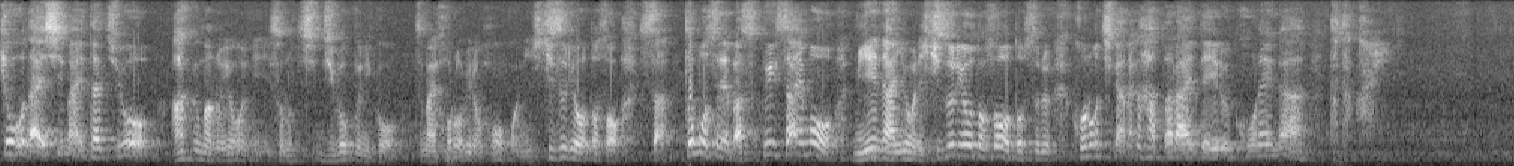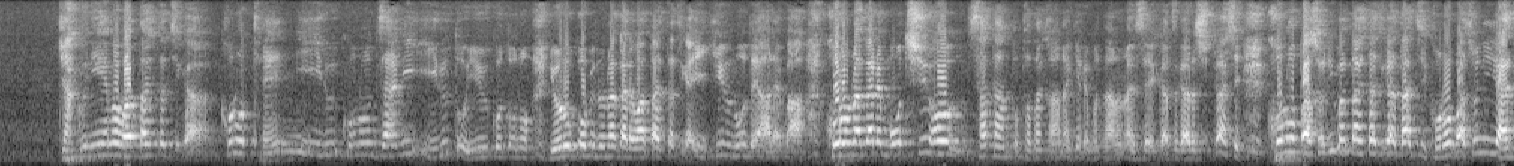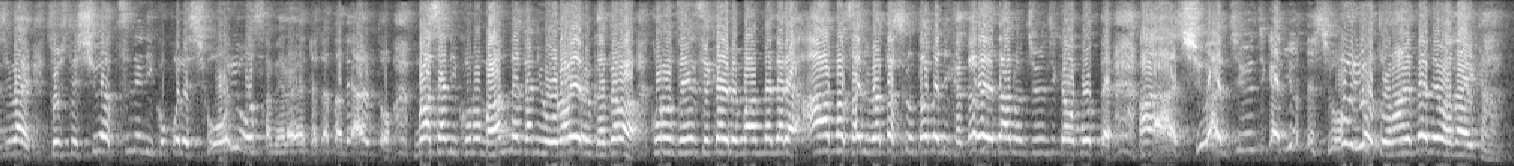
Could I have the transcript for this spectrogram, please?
兄弟姉妹たちを悪魔のようにその地獄にこうつまり滅びの方向に引きずり落とそう。さともすれば救いさえも見えないように引きずり落とそうとするこの力が働いている。これが逆に言えば私たちがこの天にいるこの座にいるということの喜びの中で私たちが生きるのであればこの中でもちろんサタンと戦わなければならない生活があるしかしこの場所に私たちが立ちこの場所に味わいそして主は常にここで勝利を収められた方であるとまさにこの真ん中におられる方はこの全世界の真ん中でああまさに私のために書かれたあの十字架を持ってああ主は十字架によって勝利を取られたではないか。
